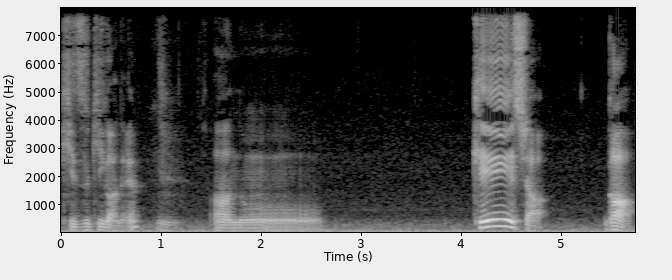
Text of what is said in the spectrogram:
気づきがねうん。あのー経営者が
